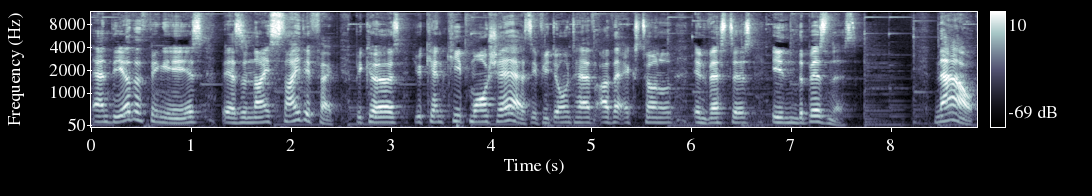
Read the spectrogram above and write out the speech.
And the other thing is there's a nice side effect because you can keep more shares if you don't have other external investors in the business. Now,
